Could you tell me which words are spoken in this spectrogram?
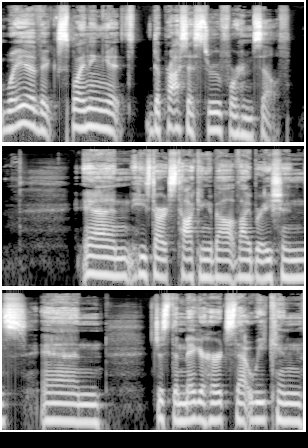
way of explaining it, the process through for himself and he starts talking about vibrations and just the megahertz that we can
